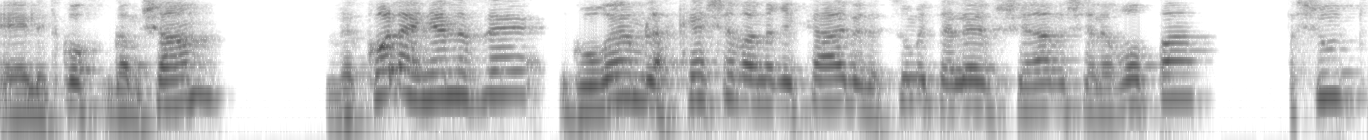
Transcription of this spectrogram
לתקוף גם שם וכל העניין הזה גורם לקשב האמריקאי ולתשומת הלב שלה ושל אירופה פשוט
